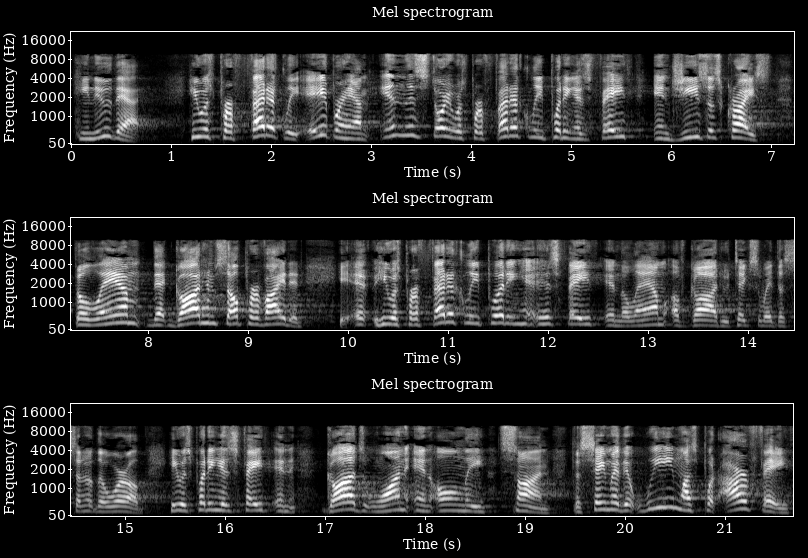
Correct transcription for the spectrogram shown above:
He knew that. He was prophetically, Abraham in this story was prophetically putting his faith in Jesus Christ, the lamb that God himself provided. He, eh, he, was prophetically putting his faith in the lamb of God who takes away the sin of the world. He was putting his faith in God's one and only son, the same way that we must put our faith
